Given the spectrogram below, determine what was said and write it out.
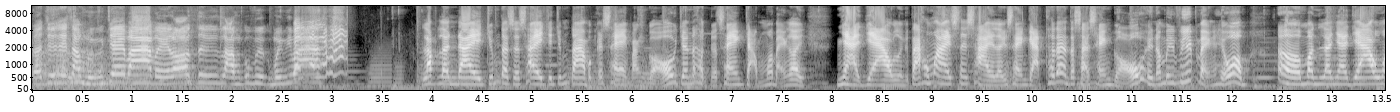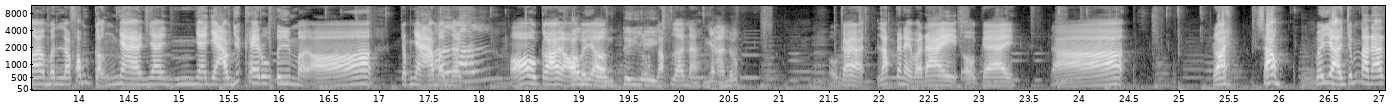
Ta chưa xây xong đừng có chê ba về lo làm công việc của mình đi ba. Lắp lên đây chúng ta sẽ xây cho chúng ta một cái sàn bằng gỗ cho nó thật là sang trọng các bạn ơi. Nhà giàu là người ta không ai sẽ xài là sàn gạch hết á Người ta xài sàn gỗ thì nó mới vip bạn hiểu không? Ờ, Mình là nhà giàu mà Mình là phong cận nhà nhà nhà giàu nhất Hero Team mà. Ờ trong nhà mình ừ, là ừ. Ồ, ok rồi Không bây giờ lắp lên nè. Nhà nước. Ok lắp cái này vào đây ok. Đó. Rồi xong. Bây giờ chúng ta đã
